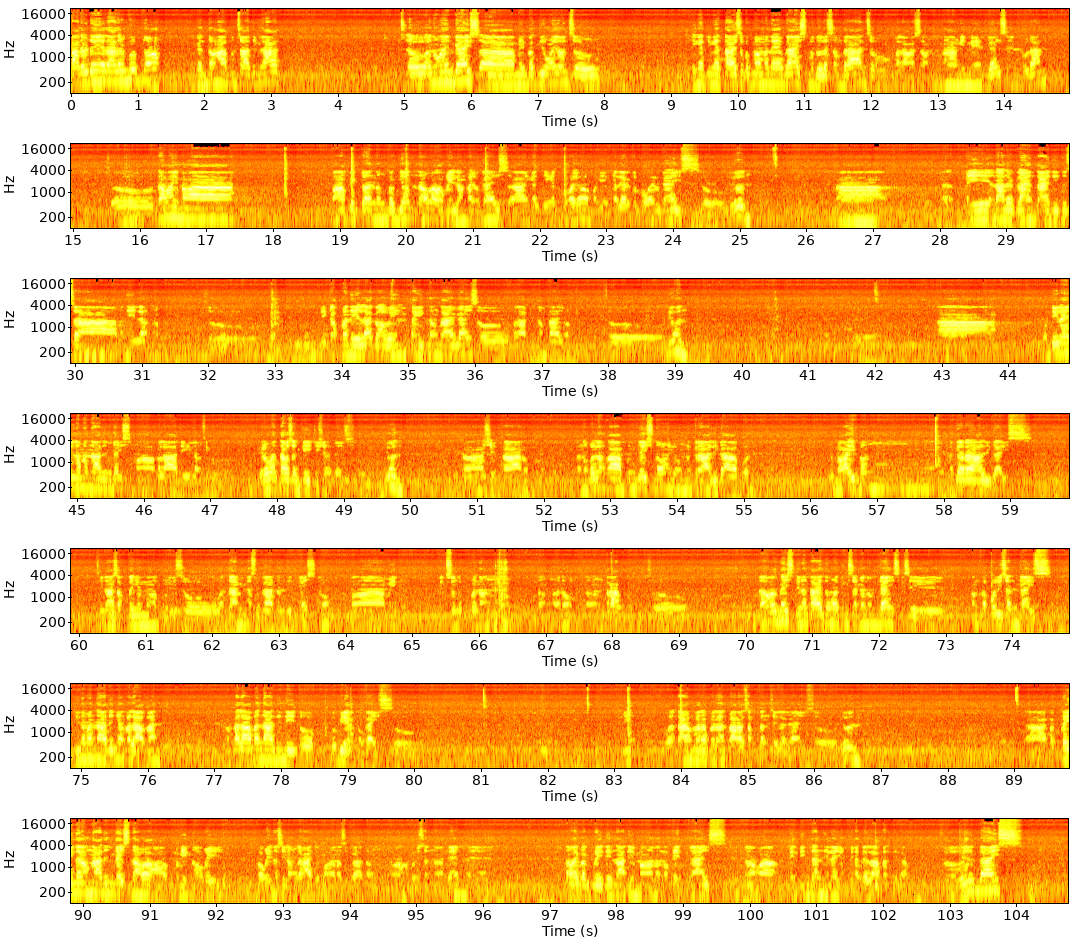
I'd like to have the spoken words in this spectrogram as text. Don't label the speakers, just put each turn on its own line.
Another day, another move, no? Magandang hapon sa ating lahat. So, ano ngayon guys, ah, may bagyo ngayon, so ingat-ingat tayo sa pagmamaneho guys, madulas ang daan, so malakas ang hangin ngayon guys, and ulan. So, tama yung mga mga apektuhan ng bagyo, nawa, okay lang kayo guys, Ah, ingat-ingat po kayo, maging alerto po kayo guys. So, yun. Ah, may another client tayo dito sa Manila, no? So, pick up Manila, going Taguig lang tayo guys. So, malapit lang tayo. So, yun. Ah, konti lang yung laman natin guys. Mga kalahati lang siguro. Pero 1,000 kg siya guys. So, yun. Ah, ah, ano, ano ko lang kahapon guys, no? Yung nag-rally kahapon. Yung mga ibang nag-rally guys, sinasaktan yung mga pulis. So, ang daming nasugatan din guys, no? Mga may nagsunog pa ng, ng ano, ng truck. So, nawa guys, di na tayo dumating sa ganun guys kasi ang kapulisan guys, di naman natin yung kalaban. Ang kalaban natin dito, gobyerno guys. So, wala tayong karapalan para saktan sila guys. So, yun. Ah, pag-pray na lang natin guys na ah, maging okay okay na silang lahat yung mga nasugatang mga kapulisan natin. And nawa ipag-pray din natin yung mga nanakit guys. Nawa maintindihan nila yung pinaglalaban nila. So yun guys.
